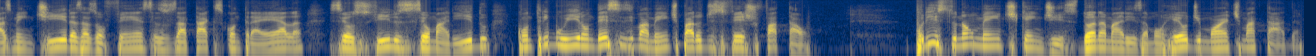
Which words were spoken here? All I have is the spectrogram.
As mentiras, as ofensas, os ataques contra ela, seus filhos e seu marido contribuíram decisivamente para o desfecho fatal. Por isso, não mente quem diz: Dona Marisa morreu de morte matada.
